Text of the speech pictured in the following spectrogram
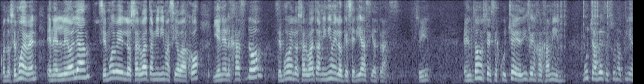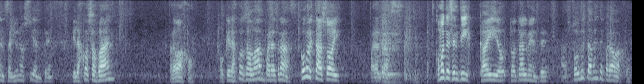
cuando se mueven, en el Leolam se mueven los Arbata mínima hacia abajo y en el Hasdo se mueven los Arbata mínima y lo que sería hacia atrás. ¿sí? Entonces escuché, dicen Jajamín, muchas veces uno piensa y uno siente que las cosas van para abajo o que las cosas van para atrás. ¿Cómo estás hoy? Para atrás. ¿Cómo te sentís? Caído totalmente, absolutamente para abajo.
